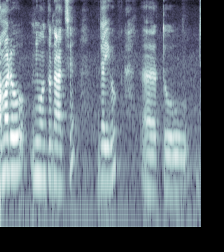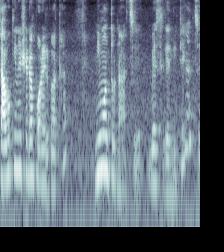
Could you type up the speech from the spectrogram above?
আমারও নিমন্ত্রণ আছে। যাই হোক তো যাব কিনা সেটা পরের কথা। নিমন্ত্রণ আছে বেসিক্যালি ঠিক আছে?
